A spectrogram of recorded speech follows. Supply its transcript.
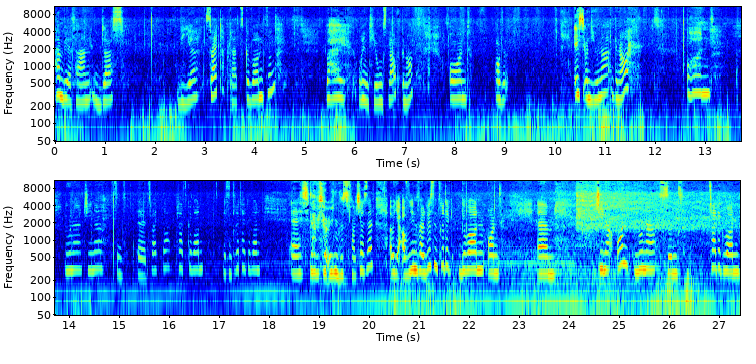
haben wir erfahren, dass wir zweiter Platz geworden sind bei Orientierungslauf, genau. Und also ich und Juna, genau. Und Luna, Gina sind äh, zweiter Platz geworden. Wir sind Dritter geworden. Äh, ich glaube, ich habe irgendwas falsch gesagt. Aber ja, auf jeden Fall, wir sind Dritter geworden und ähm, Gina und Luna sind Zweiter geworden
